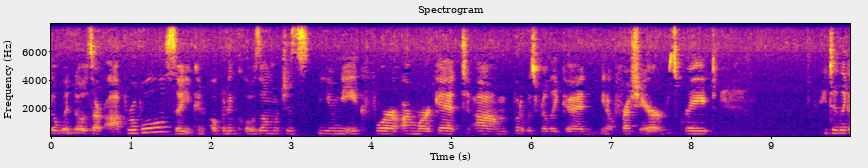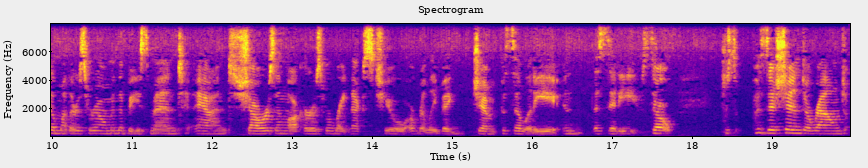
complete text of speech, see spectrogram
the windows are operable, so you can open and close them, which is unique for our market. Um, but it was really good. You know, fresh air was great. He did like a mother's room in the basement, and showers and lockers were right next to a really big gym facility in the city. So, just positioned around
